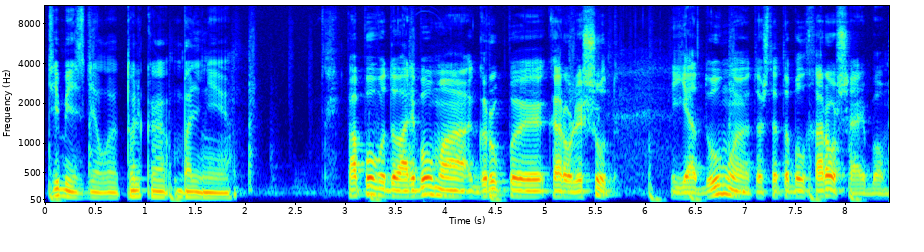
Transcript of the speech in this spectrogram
тебе сделают только больнее. По поводу альбома группы Король и Шут. Я думаю, то, что это был хороший альбом.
